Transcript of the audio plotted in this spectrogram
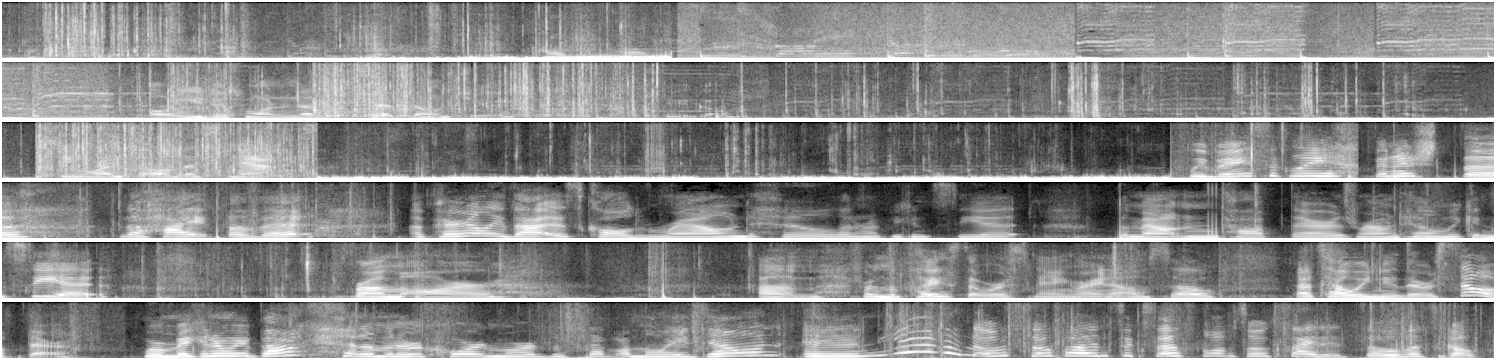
Oh, you just want another chip, don't you All the snacks. We basically finished the the height of it. Apparently that is called Round Hill. I don't know if you can see it. The mountain top there is Round Hill and we can see it from our um from the place that we're staying right now. So that's how we knew there was snow up there. We're making our way back and I'm gonna record more of the stuff on the way down and yeah, that was so fun, successful. I'm so excited. So let's go.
